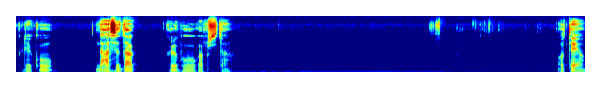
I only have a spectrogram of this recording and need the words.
그리고 나스닥을 보고 갑시다. 어때요?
